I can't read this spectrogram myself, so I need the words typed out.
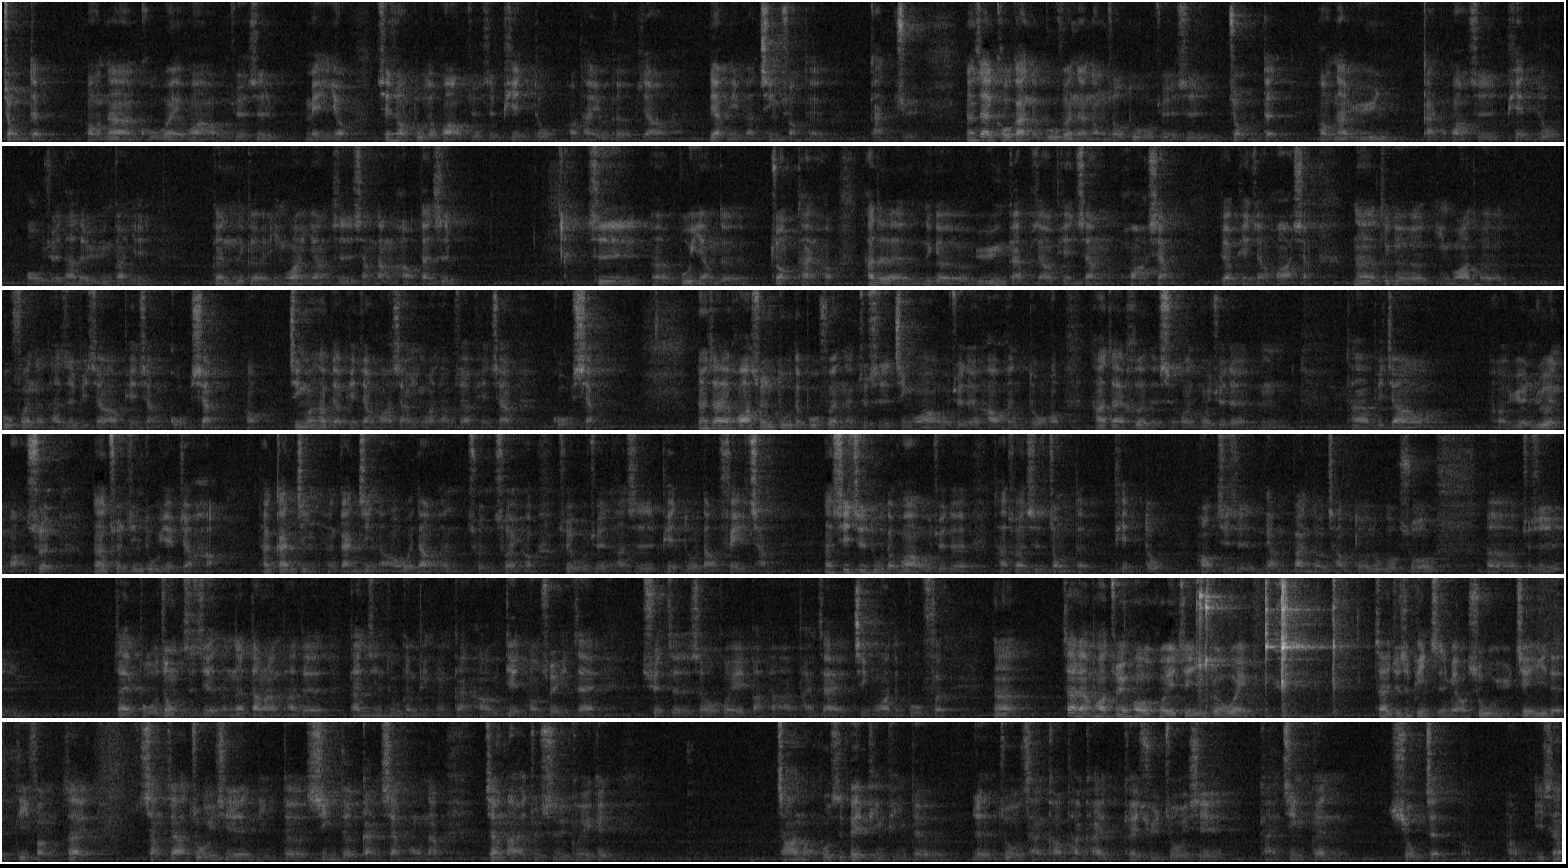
中等哦。那苦味的话，我觉得是没有。鲜爽度的话，我觉得是偏多哦，它有一个比较亮丽、比较清爽的感觉。那在口感的部分呢，浓稠度我觉得是中等哦，那余韵感的话是偏多，哦，我觉得它的余韵感也跟那个银蛙一样是相当好，但是是呃不一样的状态哈。它的那个余韵感比较偏向花香，比较偏向花香。那这个银蛙的部分呢，它是比较偏向果香，哦，金蛙它比较偏向花香，银蛙它比较偏向果香。那在滑顺度的部分呢，就是金蛙，我觉得好很多哦。它在喝的时候，你会觉得，嗯，它比较呃圆润滑顺，那纯净度也比较好，它干净很干净，然后味道很纯粹哈，所以我觉得它是偏多到非常。那细致度的话，我觉得它算是中等偏多，好，其实两半都差不多。如果说，呃，就是。在伯仲之间呢，那当然它的干净度跟平衡感好一点哦，所以在选择的时候会把它排在金蛙的部分。那再来的话，最后会建议各位，在就是品质描述与建议的地方，再想加做一些你的心得感想哦。那将来就是可以给茶农或是被品评的人做参考，他可以可以去做一些改进跟修正。好，以上。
